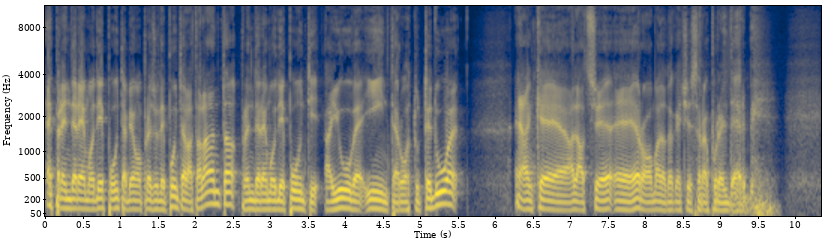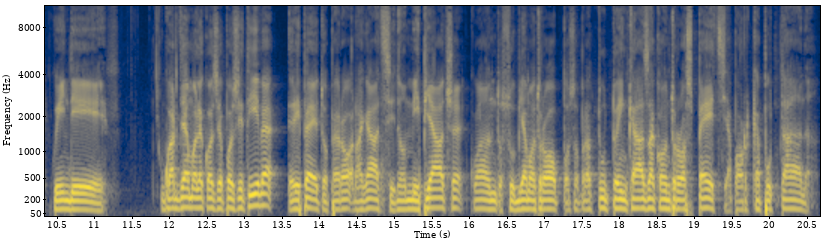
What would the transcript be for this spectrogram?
e prenderemo dei punti, abbiamo preso dei punti all'Atalanta, prenderemo dei punti a Juve, Inter o a tutte e due e anche a Lazio e Roma dato che ci sarà pure il derby. Quindi guardiamo le cose positive, ripeto però ragazzi non mi piace quando subiamo troppo, soprattutto in casa contro lo Spezia, porca puttana.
